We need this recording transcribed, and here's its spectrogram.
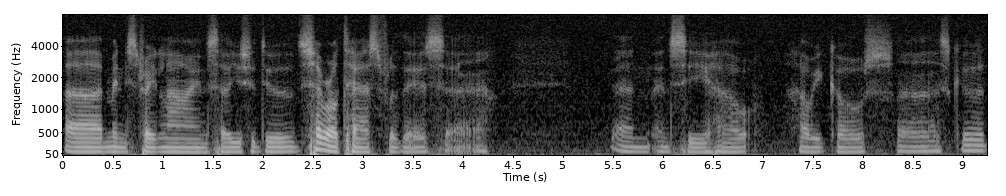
many straight lines. you should do several tests for this and and see how how it goes. Uh, that's good.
